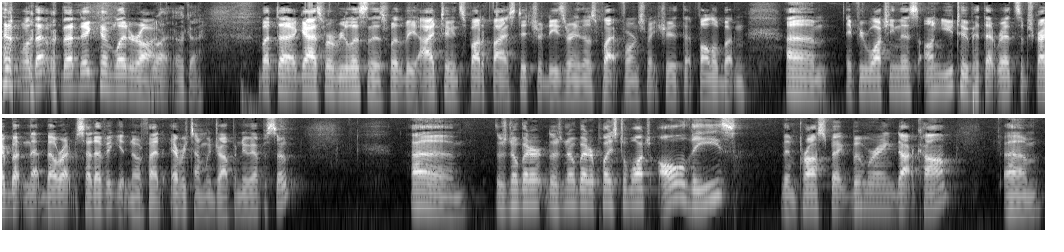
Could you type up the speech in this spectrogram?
well, that that did come later on. right. Okay. But uh, guys, wherever you listen to this, whether it be iTunes, Spotify, Stitcher, Deezer, any of those platforms, make sure you hit that follow button. Um, if you're watching this on YouTube, hit that red subscribe button, that bell right beside of it, get notified every time we drop a new episode. Um, there's no better there's no better place to watch all these than prospectboomerang.com. Um,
